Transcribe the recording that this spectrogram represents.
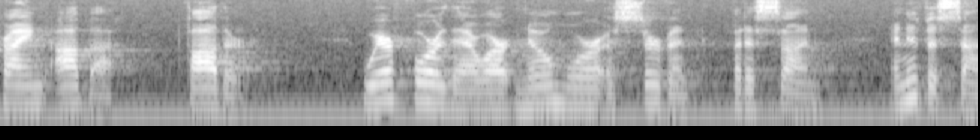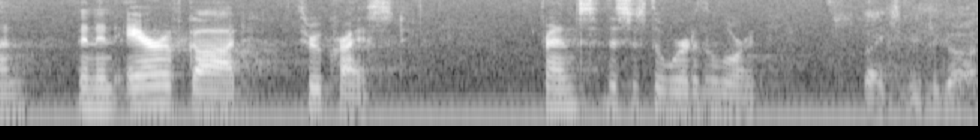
crying, Abba, Father. Wherefore thou art no more a servant, but a son, and if a son, then an heir of God through Christ. Friends, this is the word of the Lord. Thanks be to God.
